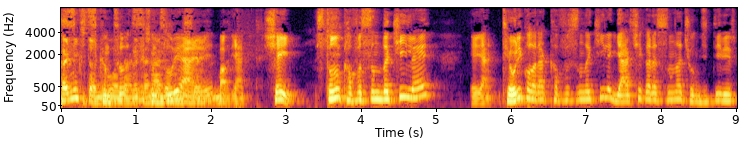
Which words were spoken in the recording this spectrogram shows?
Carrington bu sıkıntı, arada. Hani sıkıntılı yani. değil mi? Ba- yani şey Stone'un kafasındakiyle e, yani teorik olarak kafasındakiyle gerçek arasında çok ciddi bir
